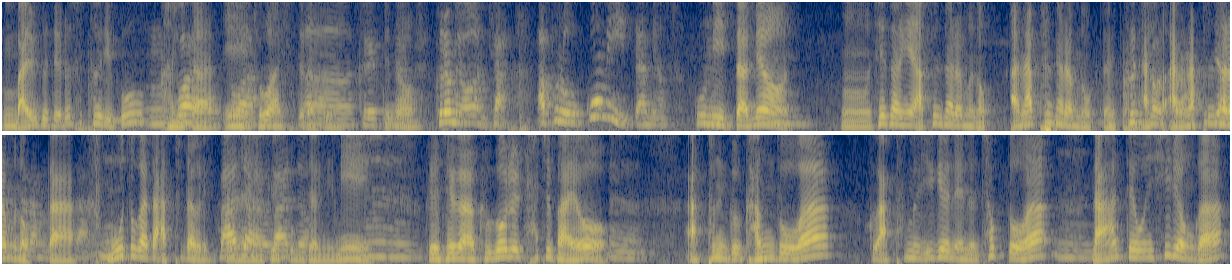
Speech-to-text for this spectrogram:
음, 말 그대로 스토리고 음, 강의다. 좋아요. 예, 좋아. 좋아 하시더라고요. 아. 그래서 그러면 자 앞으로 꿈이 있다면 꿈이 있다면 어, 세상에 아픈 사람은 없, 안 아픈 사람은 없다. 그쵸, 아프- 안저 아픈 사람은 사람은 없다. 없다. 음. 모두가 다 아프다 그랬잖아요. 맞아요, 교육본부장님이. 음. 그래서 제가 그거를 자주 봐요. 예. 아픈 그 강도와 그 아픔을 이겨내는 척도와 음. 나한테 온 시련과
